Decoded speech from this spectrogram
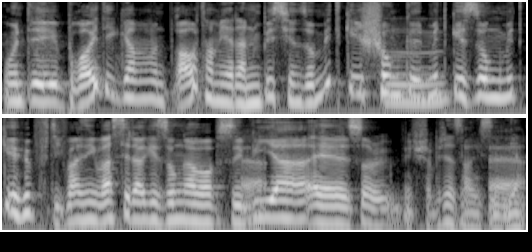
und die Bräutigam und Braut haben ja dann ein bisschen so mitgeschunkelt, mhm. mitgesungen, mitgehüpft. Ich weiß nicht, was sie da gesungen haben, ob Sevilla, ja. äh, sorry, schon wieder sage ich Sevilla,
